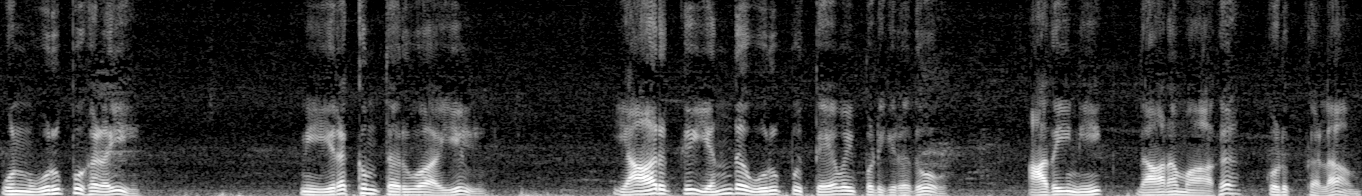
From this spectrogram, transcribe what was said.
உன் உறுப்புகளை நீ இறக்கும் தருவாயில் யாருக்கு எந்த உறுப்பு தேவைப்படுகிறதோ அதை நீ தானமாக கொடுக்கலாம்.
